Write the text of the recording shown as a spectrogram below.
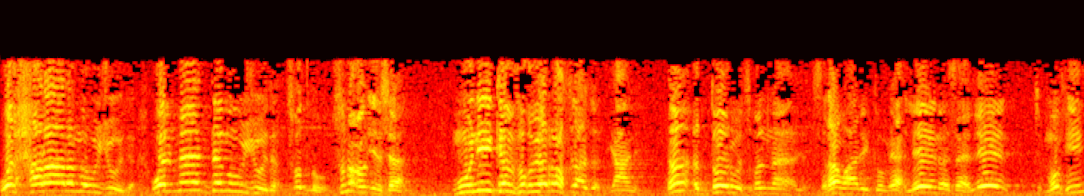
والحرارة موجودة والمادة موجودة. تفضلوا صنعوا إنسان. مونيكا فوق الراس يعني ها؟ الدور وتقولنا السلام عليكم أهلين وسهلين. مو في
